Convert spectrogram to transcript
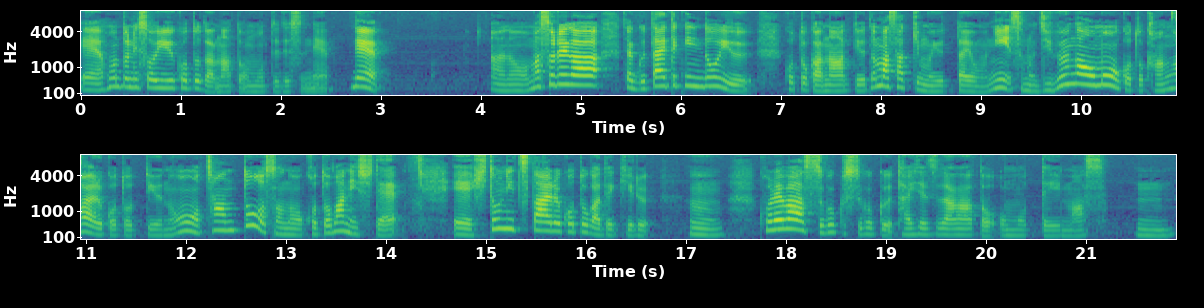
えー、本当にそういうことだなと思ってですね。で、あの、まあ、それが、じゃ具体的にどういうことかなっていうと、まあ、さっきも言ったように、その自分が思うこと、考えることっていうのを、ちゃんとその言葉にして、えー、人に伝えることができる。うん。これはすごくすごく大切だなと思っています。うん。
